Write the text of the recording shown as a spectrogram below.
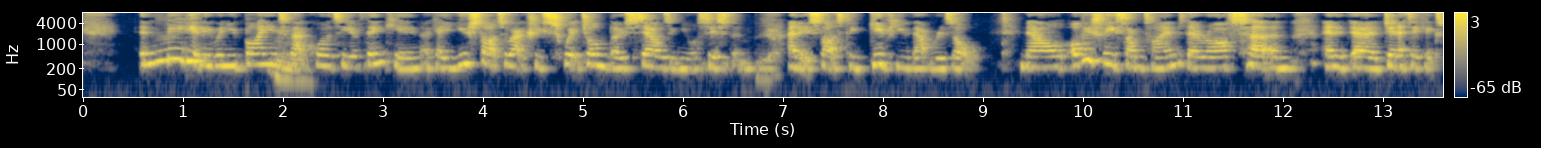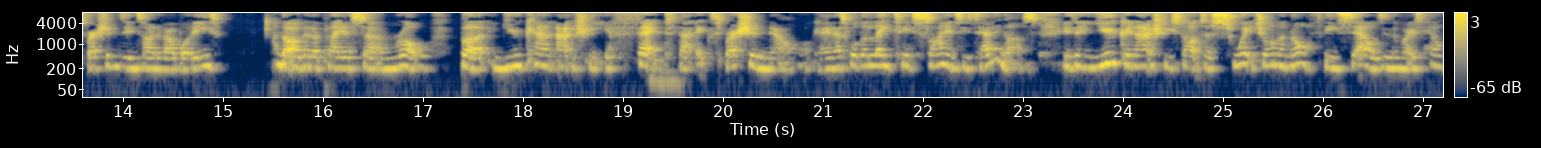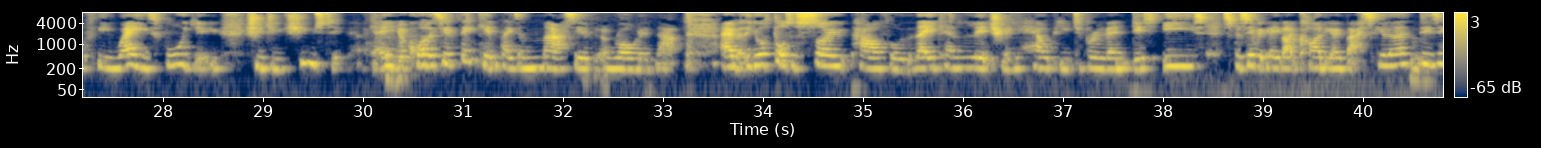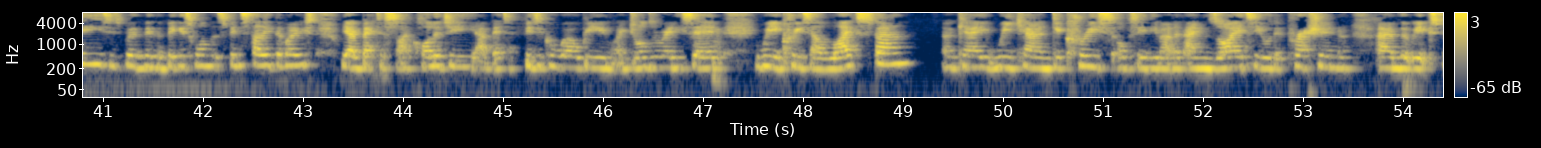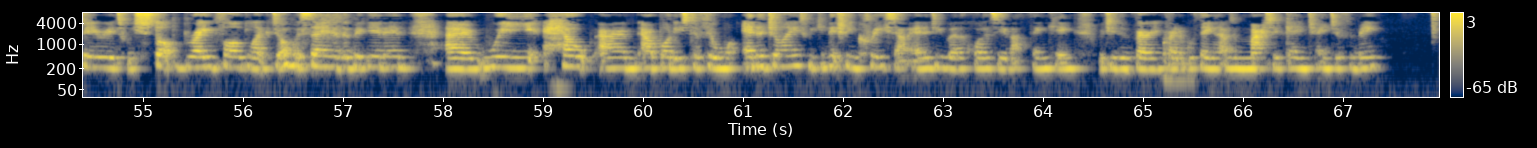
Immediately, when you buy into mm. that quality of thinking, okay, you start to actually switch on those cells in your system yeah. and it starts to give you that result. Now, obviously, sometimes there are certain uh, genetic expressions inside of our bodies that are going to play a certain role, but you can actually affect that expression now. Okay, that's what the latest science is telling us is that you can actually start to switch on and off these cells in the most healthy ways for you, should you choose to. Okay, your quality of thinking plays a massive yeah. role in that. Um, your thoughts are so powerful that they can literally help you to prevent disease, specifically like cardiovascular mm. disease has been the biggest one that's been studied the most. We have better psychology, a better physical well-being, like John's already said. Mm. We increase our lifespan okay we can decrease obviously the amount of anxiety or depression um, that we experience. We stop brain fog like john was saying at the beginning. Um, we help um, our bodies to feel more energized. We can literally increase our energy by the quality of our thinking which is a very incredible thing. That was a massive game changer for me.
